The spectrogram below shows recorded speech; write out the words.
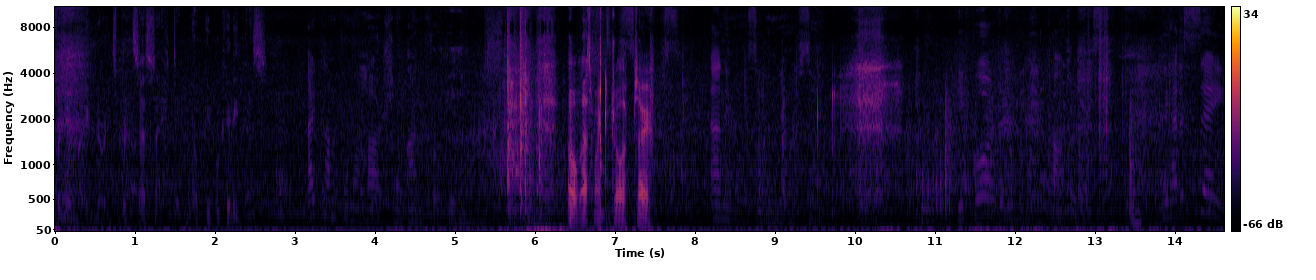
Forgive my ignorance, princess. I didn't know people could eat this. I come from a harsh and unforgiving. Oh, that's my controller. Sorry. Animals even more so. Before the Dominion conquered us, we had a saying.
